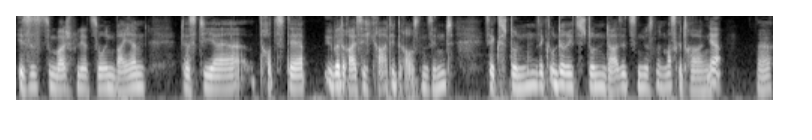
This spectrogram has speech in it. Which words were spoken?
ist es zum Beispiel jetzt so in Bayern, dass die ja trotz der über 30 Grad, die draußen sind, sechs Stunden, sechs Unterrichtsstunden da sitzen müssen und Maske tragen. Ja. ja.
